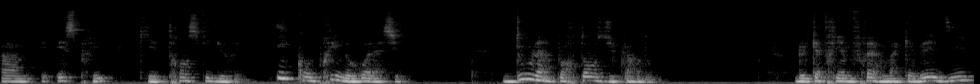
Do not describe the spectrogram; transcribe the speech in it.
âme et esprit, qui est transfiguré, y compris nos relations. D'où l'importance du pardon. Le quatrième frère Maccabée dit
